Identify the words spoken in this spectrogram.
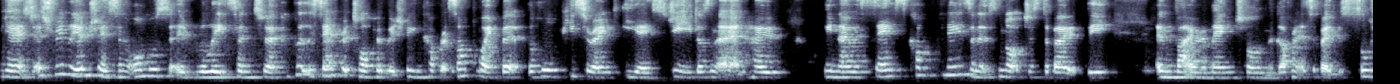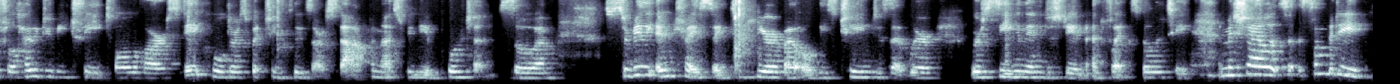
yeah, it's, it's really interesting. Almost it relates into a completely separate topic, which we can cover at some point, but the whole piece around ESG, doesn't it? And how we now assess companies. And it's not just about the environmental and the government, it's about the social. How do we treat all of our stakeholders, which includes our staff? And that's really important. So um, it's really interesting to hear about all these changes that we're we're seeing in the industry and, and flexibility. And Michelle, it's somebody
